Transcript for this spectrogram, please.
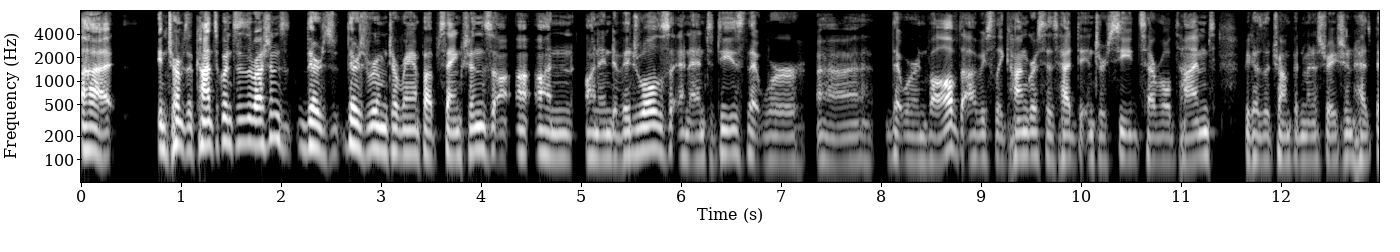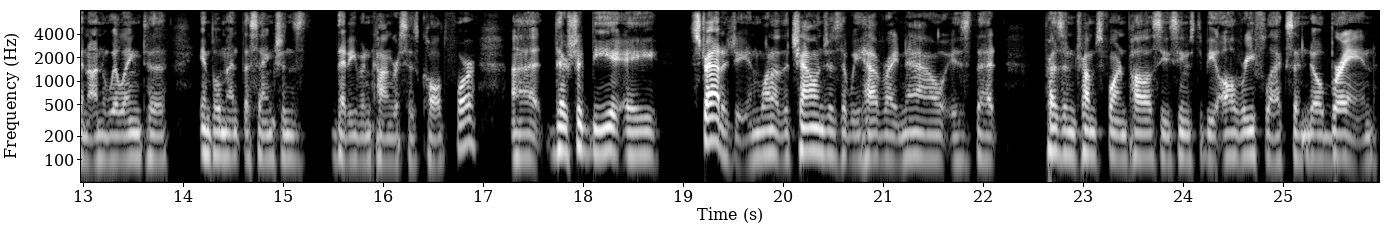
Uh, in terms of consequences of the Russians, there's there's room to ramp up sanctions on on, on individuals and entities that were uh, that were involved. Obviously, Congress has had to intercede several times because the Trump administration has been unwilling to implement the sanctions that even Congress has called for. Uh, there should be a strategy, and one of the challenges that we have right now is that President Trump's foreign policy seems to be all reflex and no brain.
